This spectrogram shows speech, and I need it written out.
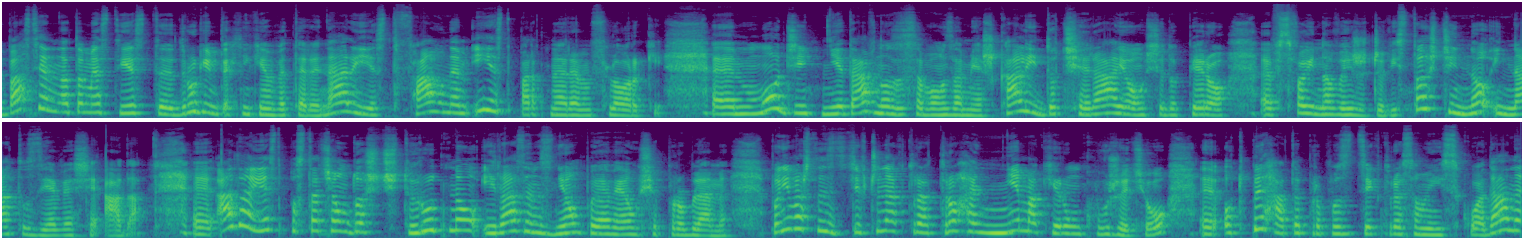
Bastian natomiast jest drugim technikiem weterynarii, jest faunem i jest partnerem Florki. E, Młodzi niedawno ze sobą zamieszkali, docierają się dopiero w swojej nowej rzeczywistości, no i na to zjawia się Ada. E, Ada jest postacią dość trudną i razem z nią pojawiają się problemy, ponieważ to jest dziewczyna, która trochę nie ma kierunku w życiu, e, odpycha te propozycje, które są jej składane,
